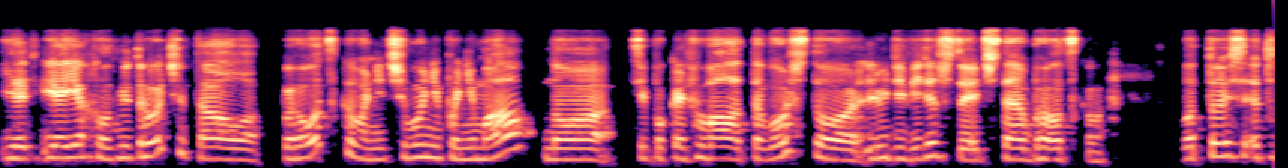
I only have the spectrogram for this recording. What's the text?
я, я ехала в метро, читала Бродского, ничего не понимал, но, типа, кайфовала от того, что люди видят, что я читаю Бродского. Вот, то есть это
